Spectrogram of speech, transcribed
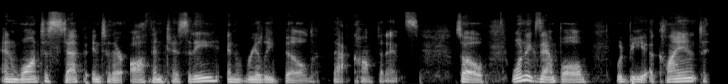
and want to step into their authenticity and really build that confidence. So, one example would be a client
